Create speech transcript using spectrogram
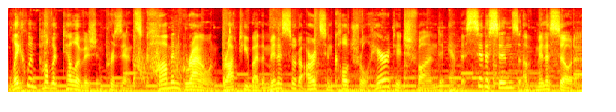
Lakeland Public Television presents Common Ground, brought to you by the Minnesota Arts and Cultural Heritage Fund and the citizens of Minnesota.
